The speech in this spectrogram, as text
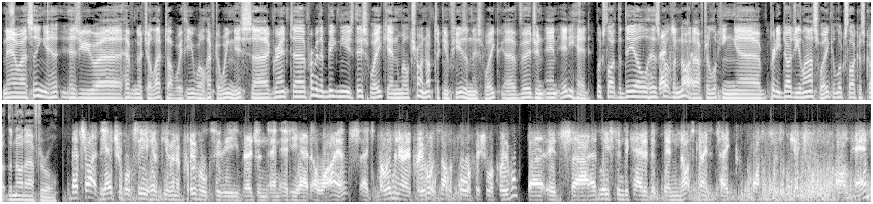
Now, uh, seeing as you uh, haven't got your laptop with you, we'll have to wing this. Uh, Grant, uh, probably the big news this week, and we'll try not to confuse them this week. Uh, Virgin and Etihad. Looks like the deal has got the nod right. after looking uh, pretty dodgy last week. It looks like it's got the nod after all. That's right. The ACCC have given approval to the Virgin and Etihad alliance. It's preliminary approval. It's not the full official approval, but it's uh, at least indicated that they're not going to take Qantas's objections on hand.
